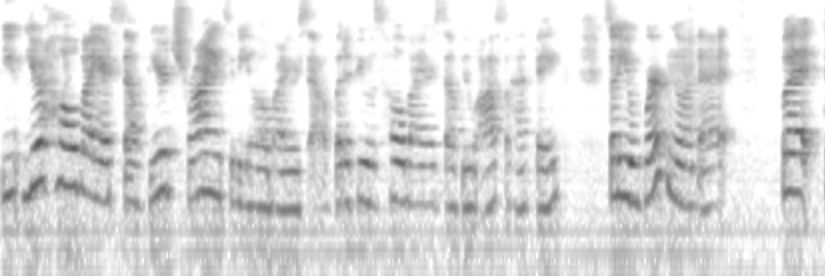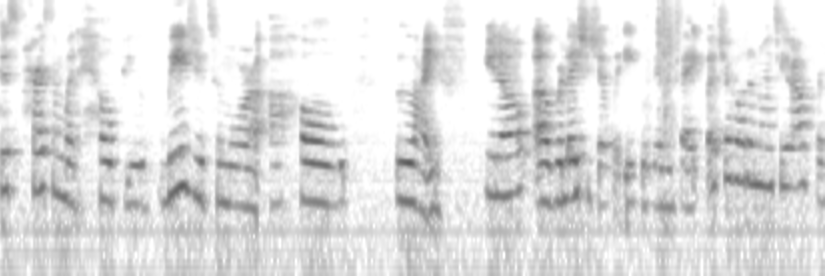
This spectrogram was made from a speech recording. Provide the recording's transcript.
you. You're whole by yourself. You're trying to be whole by yourself. But if you was whole by yourself, you will also have faith. So you're working on that but this person would help you, lead you to more a whole life, you know, a relationship with equal give and take. But you're holding on to your offer.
